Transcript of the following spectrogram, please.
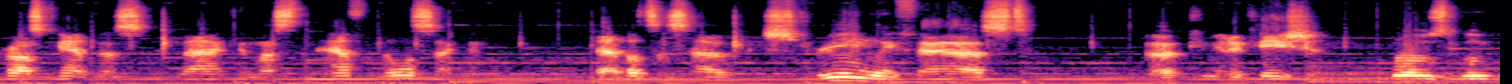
across campus and back in less than half a millisecond. That lets us have extremely fast uh, communication, closed loop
